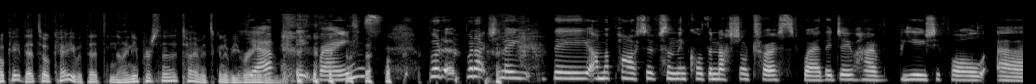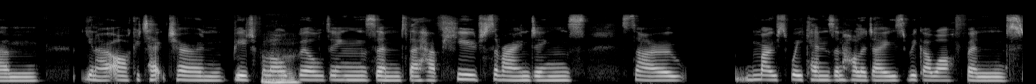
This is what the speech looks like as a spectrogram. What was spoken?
okay, that's okay, but that's 90% of the time it's going to be raining. Yeah, it rains. But uh, but actually, the I'm a part of something called the National Trust, where they do have beautiful, um, you know, architecture and beautiful Uh-huh. old buildings, and they have huge surroundings. So most weekends and holidays, we go off and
